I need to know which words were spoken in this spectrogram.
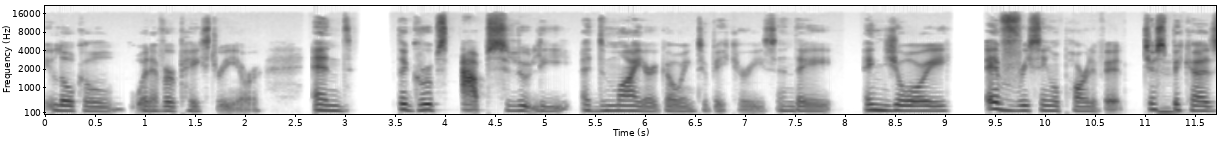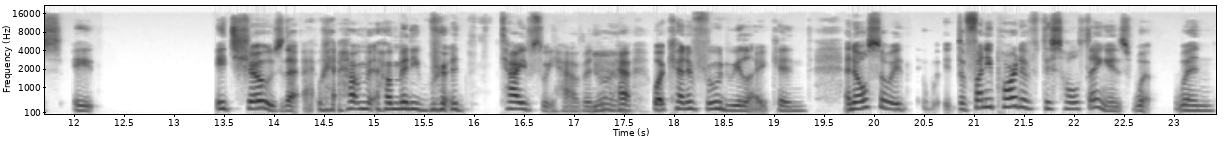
local whatever pastry or and the groups absolutely admire going to bakeries and they enjoy every single part of it just Mm. because it it shows that how how many bread types we have and Yeah, how, what kind of food we like and and also it, it- the funny part of this whole thing is wh- when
